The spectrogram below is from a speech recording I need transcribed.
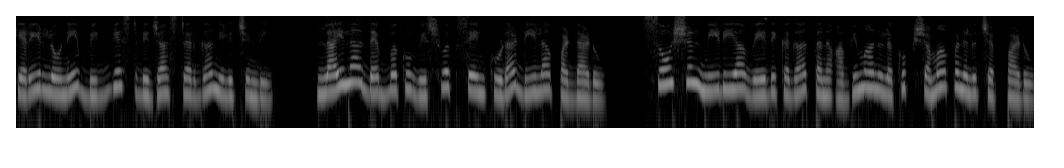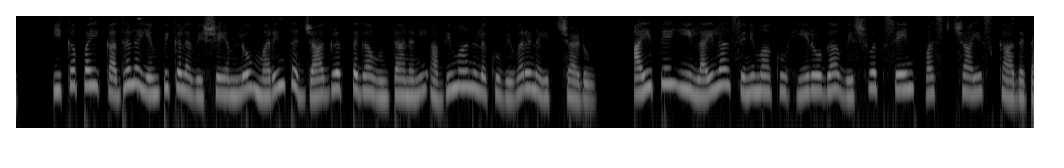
కెరీర్లోనే బిగ్గెస్ట్ డిజాస్టర్గా నిలిచింది. లైలా దెబ్బకు విశ్వక్సేన్ కూడా డీలా పడ్డాడు. సోషల్ మీడియా వేదికగా తన అభిమానులకు క్షమాపణలు చెప్పాడు. ఇకపై కథల ఎంపికల విషయంలో మరింత జాగ్రత్తగా ఉంటానని అభిమానులకు వివరణ ఇచ్చాడు. అయితే ఈ లైలా సినిమాకు హీరోగా విశ్వక్సేన్ ఫస్ట్ ఛాయిస్ కాదట.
